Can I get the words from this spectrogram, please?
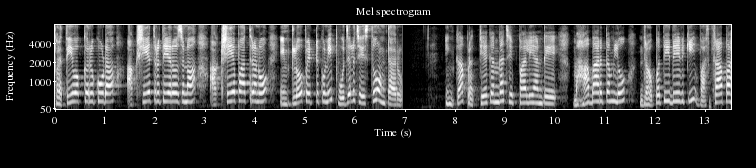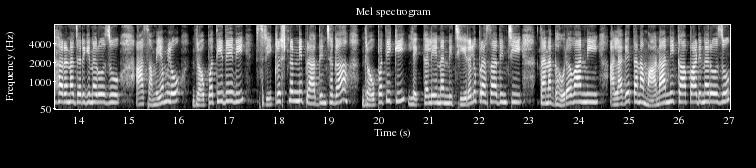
ప్రతి ఒక్కరూ కూడా అక్షయ తృతీయ రోజున అక్షయ పాత్రను ఇంట్లో పెట్టుకుని పూజలు చేస్తూ ఉంటారు. ఇంకా ప్రత్యేకంగా చెప్పాలి అంటే మహాభారతంలో ద్రౌపదీదేవికి వస్త్రాపహరణ జరిగిన రోజు ఆ సమయంలో ద్రౌపదీదేవి శ్రీకృష్ణుణ్ణి ప్రార్థించగా ద్రౌపదికి లెక్కలేనన్ని చీరలు ప్రసాదించి తన గౌరవాన్ని అలాగే తన మానాన్ని కాపాడిన రోజు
